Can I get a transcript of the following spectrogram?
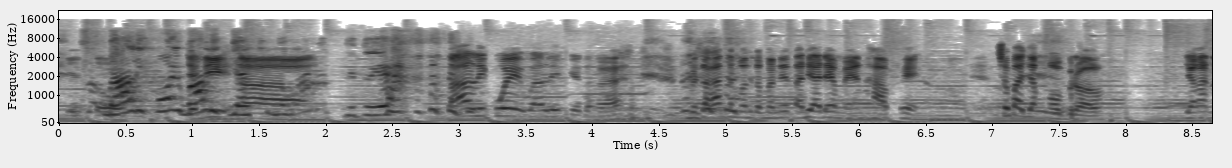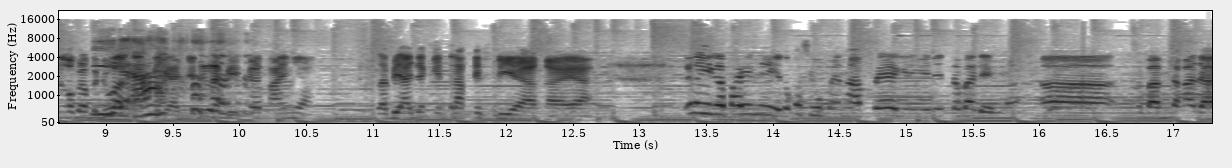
Gitu. Balik, woi balik Jadi, eh, banget gitu ya. Balik, weh, balik gitu kan. Misalkan teman-temannya tadi ada yang main HP, coba ajak ngobrol. Jangan ngobrol berdua Iya. tapi ya, jadi lebih ke tanya, lebih ajak interaktif dia kayak ini lagi ngapain nih? Itu kok sibuk main HP gini-gini. Coba deh, eh, coba misalkan ada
